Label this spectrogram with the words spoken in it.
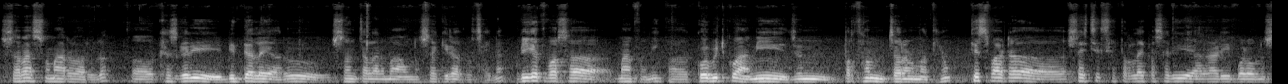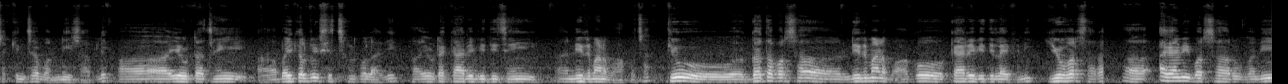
सभा समारोहहरू र खास गरी विद्यालयहरू सञ्चालनमा आउन सकिरहेको छैन। विगत वर्षमा पनि कोभिडको हामी जुन प्रथम चरणमा थियौँ त्यसबाट शैक्षिक क्षेत्रलाई कसरी अगाडि बढाउन सकिन्छ भन्ने हिसाबले एउटा चाहिँ वैकल्पिक शिक्षणको लागि एउटा कार्यविधि चाहिँ निर्माण भएको छ। त्यो गत वर्ष निर्माण भएको कार्यविधिलाई पनि यो वर्ष र आगामी वर्षहरू पनि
